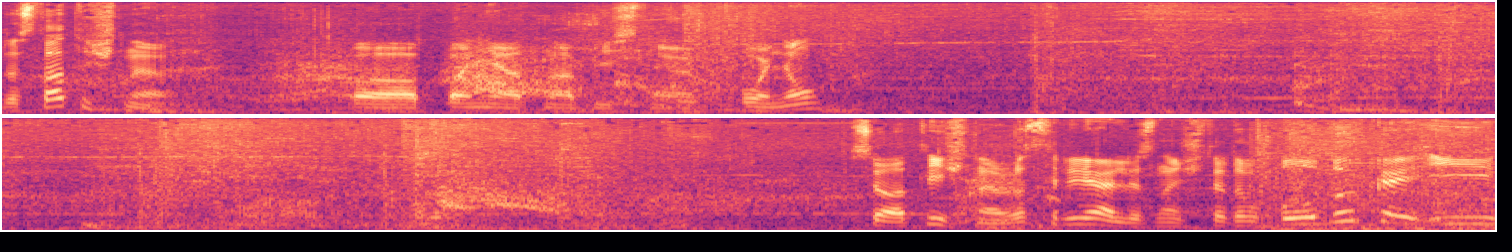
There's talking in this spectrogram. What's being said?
Достаточно? А, понятно, объясняю. Понял. Все, отлично. Расстреляли, значит, этого полудурка и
